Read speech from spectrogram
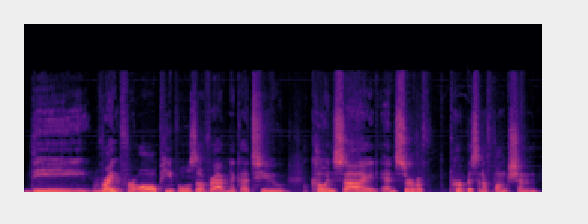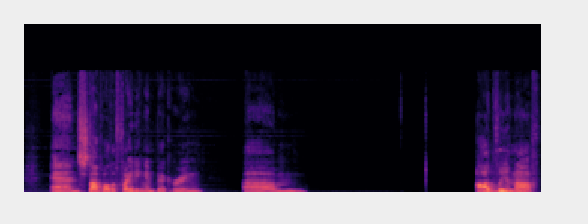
the right for all peoples of Ravnica to coincide and serve a purpose and a function and stop all the fighting and bickering. Um, oddly enough,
